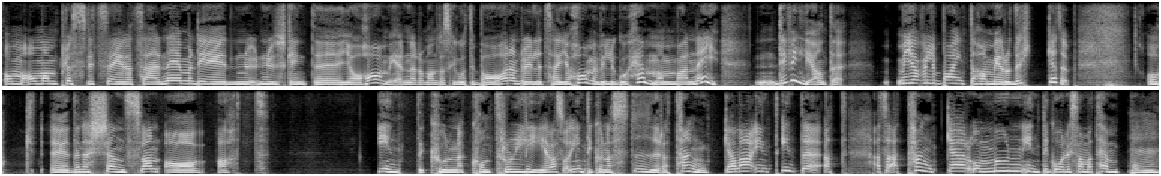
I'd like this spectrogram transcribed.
om, om man plötsligt säger att så här, nej men det nu, nu ska inte jag ha mer när de andra ska gå till baren. Då är det lite så här, jaha men vill du gå hem? Man bara nej, det vill jag inte. Men jag ville bara inte ha mer att dricka typ. Och eh, den här känslan av att inte kunna kontrollera, alltså inte kunna styra tankarna. Inte, inte att, alltså att tankar och mun inte går i samma tempo. Mm.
